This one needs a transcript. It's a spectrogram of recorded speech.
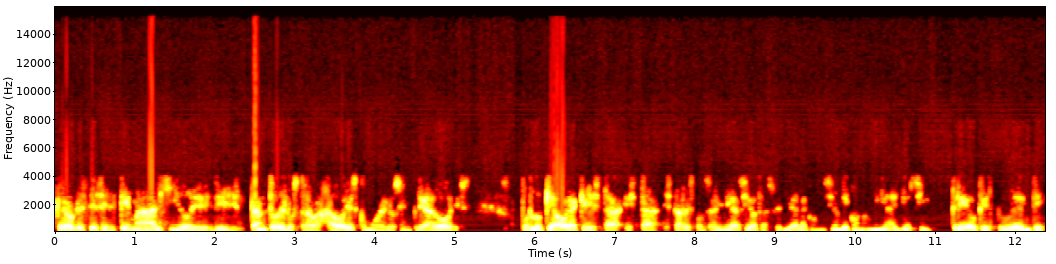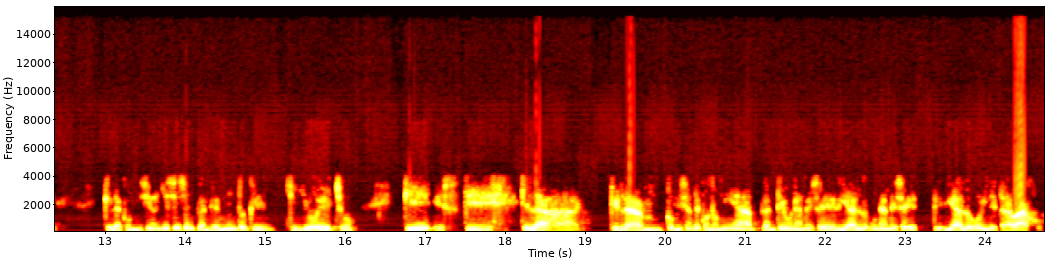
Creo que este es el tema álgido de tanto de los trabajadores como de los empleadores por lo que ahora que esta, esta, esta responsabilidad ha sido transferida a la Comisión de Economía, yo sí creo que es prudente que la Comisión, y ese es el planteamiento que, que yo he hecho, que, este, que, la, que la Comisión de Economía plantee una mesa de diálogo, una mesa de diálogo y de trabajo,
